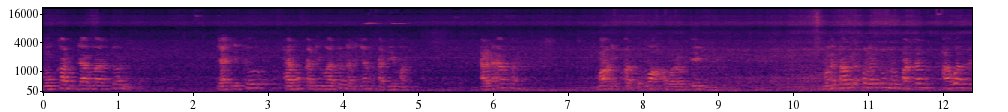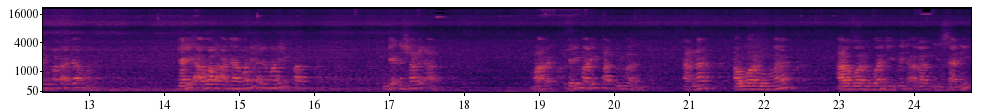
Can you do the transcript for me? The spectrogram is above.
Mukaddamatun Yaitu eh, Mukaddimatun artinya mukaddimah Karena apa? Ma'rifatullah awaluddin Mengetahui apa itu merupakan awal daripada agama. Jadi awal agama ini ada marifat. Tidak ada syariat. Jadi marifat duluan. Karena awaluma Awal wajibin alam insani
